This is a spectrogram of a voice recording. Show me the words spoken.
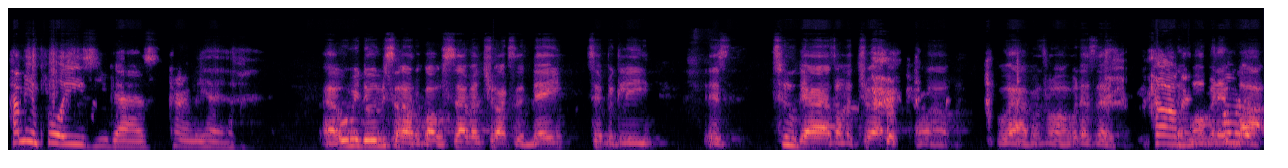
how many employees you guys currently have? Uh, what we do, we send out about seven trucks a day. Typically, it's two guys on the truck. Uh, what happened? What's wrong? What did I say? Comment. The moment it Comment bark,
